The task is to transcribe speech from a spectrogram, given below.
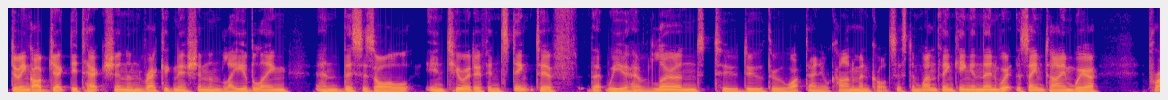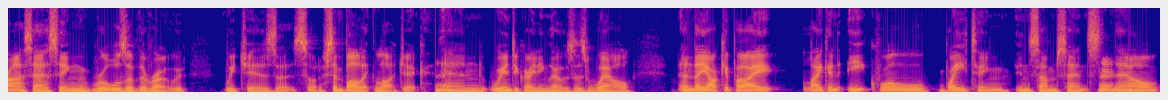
doing object detection and recognition and labeling. And this is all intuitive, instinctive that we have learned to do through what Daniel Kahneman called system one thinking. And then we're, at the same time, we're processing rules of the road, which is a sort of symbolic logic. Mm-hmm. And we're integrating those as well and they occupy like an equal weighting in some sense. Mm-hmm. Now,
